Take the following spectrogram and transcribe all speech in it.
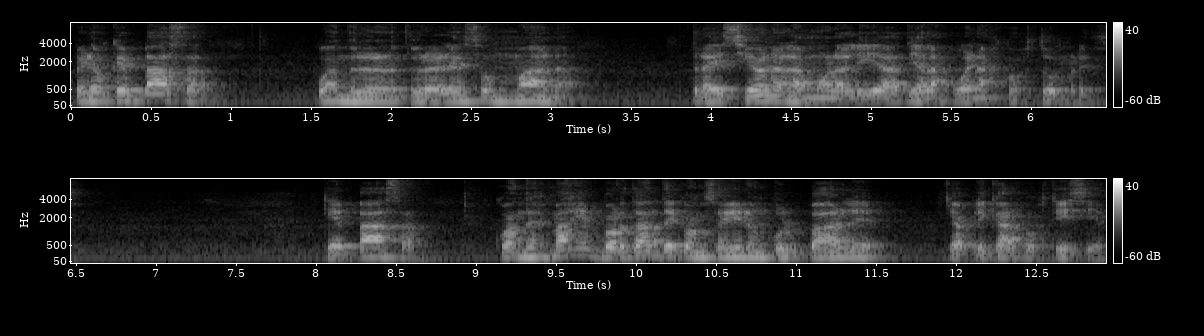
Pero ¿qué pasa cuando la naturaleza humana traiciona la moralidad y a las buenas costumbres? ¿Qué pasa cuando es más importante conseguir un culpable que aplicar justicia?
